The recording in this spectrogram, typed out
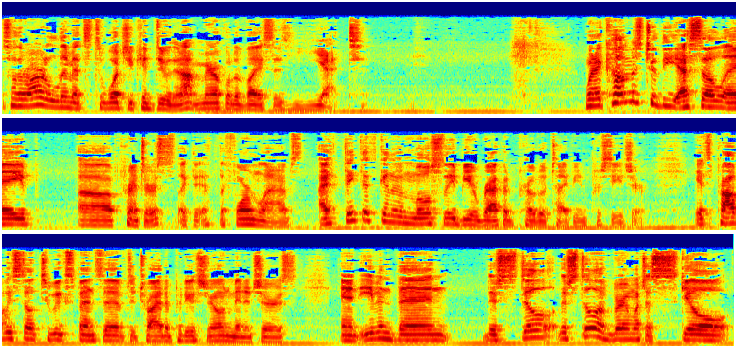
So there are limits to what you can do. They're not miracle devices yet. When it comes to the SLA uh, printers, like the, the Formlabs, I think that's going to mostly be a rapid prototyping procedure. It's probably still too expensive to try to produce your own miniatures, and even then, there's still there's still a very much a skill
